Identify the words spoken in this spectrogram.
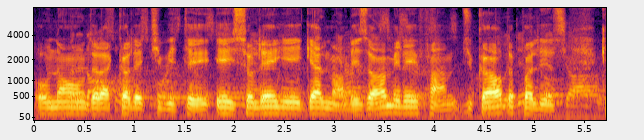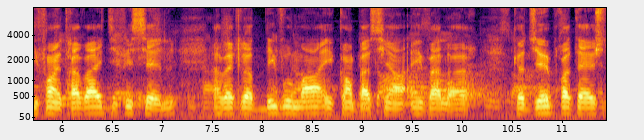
au nom de la collectivité. Et il souligne également les hommes et les femmes du corps de police qui font un travail difficile avec leur dévouement et compassion et valeur. Que Dieu protège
